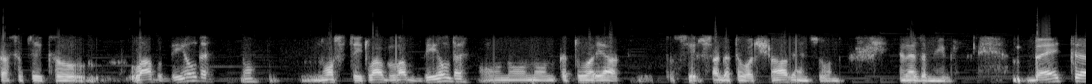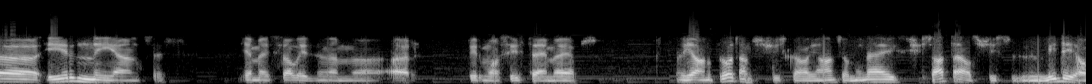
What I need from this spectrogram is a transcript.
kā sacīt, laba bilde, nu, nosacīt labu, labu bildi, un, un, un ka to arī jā, tas ir sagatavots šāviens un redzamība. Bet uh, ir nianses, ja mēs salīdzinām uh, ar pirmo sistēmu EPS. Jā, nu, protams, šis, kā Jānis jau minēja, šis attēls, šis video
